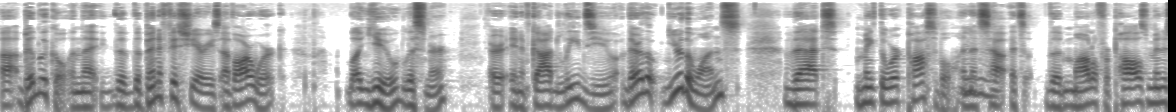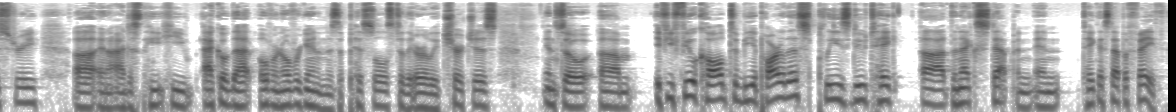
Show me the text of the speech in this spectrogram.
uh, biblical, and that the the beneficiaries of our work, like you, listener, or, and if God leads you, they're the you're the ones that make the work possible, and it's how it's the model for Paul's ministry. Uh, and I just he he echoed that over and over again in his epistles to the early churches. And so, um, if you feel called to be a part of this, please do take uh, the next step and and take a step of faith.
